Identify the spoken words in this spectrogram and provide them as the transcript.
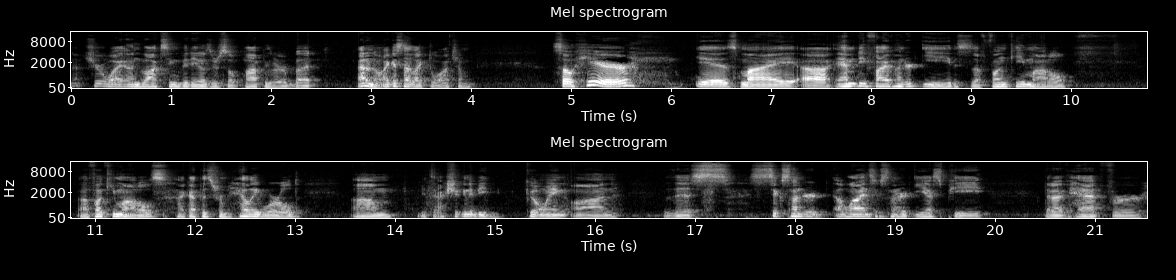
Not sure why unboxing videos are so popular, but I don't know. I guess I like to watch them. So here is my uh, MD500E. This is a Funkey model. Uh, Funkey models. I got this from Heli World. Um, it's actually going to be going on this 600 Align 600 ESP that I've had for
